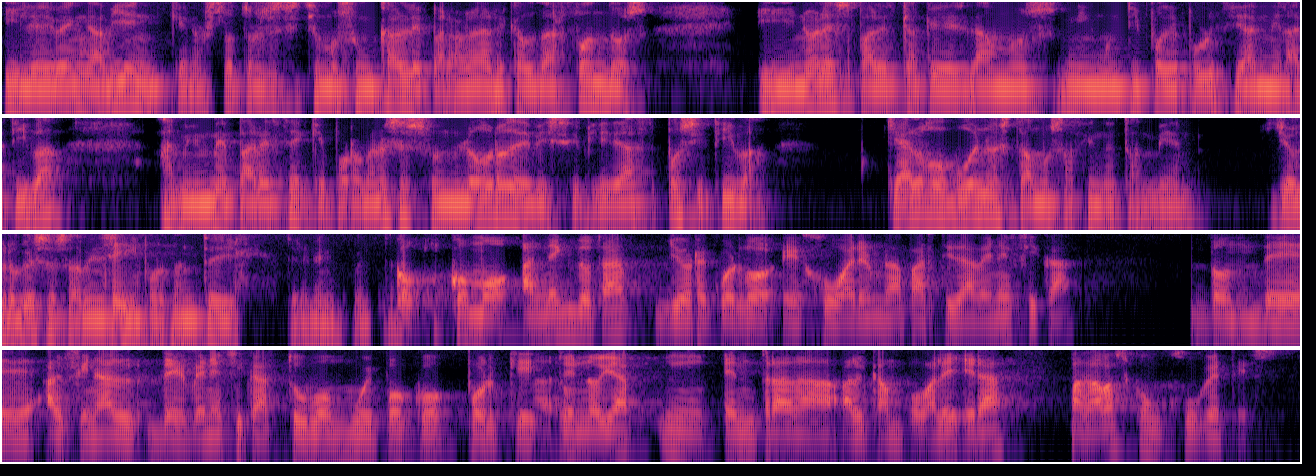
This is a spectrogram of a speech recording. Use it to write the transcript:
y, le venga bien que nosotros les echemos un cable para ahora recaudar fondos y no les parezca que les damos ningún tipo de publicidad negativa, a mí me parece que por lo menos es un logro de visibilidad positiva, que algo bueno estamos haciendo también. Yo creo que eso también es importante tener en cuenta. Como anécdota, yo recuerdo eh, jugar en una partida benéfica donde al final de benéfica tuvo muy poco porque no había mm, entrada al campo, ¿vale? Era pagabas con juguetes.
